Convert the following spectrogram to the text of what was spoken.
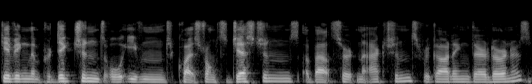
giving them predictions or even quite strong suggestions about certain actions regarding their learners?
